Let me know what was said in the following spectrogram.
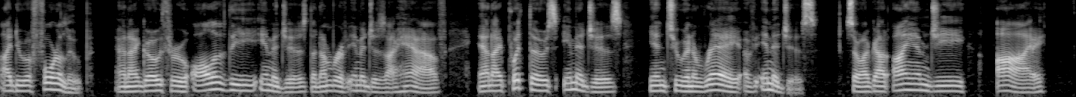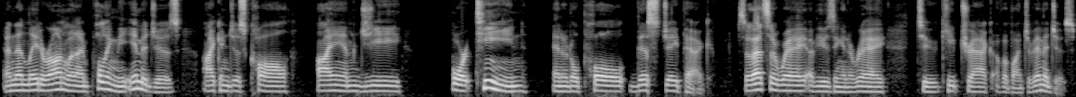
I do a for loop and I go through all of the images, the number of images I have, and I put those images into an array of images. So I've got img i, and then later on when I'm pulling the images, I can just call img 14 and it'll pull this JPEG. So that's a way of using an array to keep track of a bunch of images.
